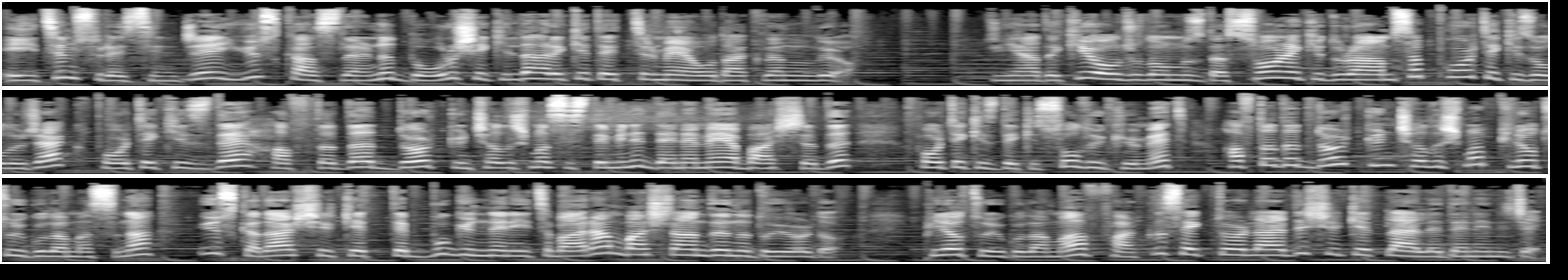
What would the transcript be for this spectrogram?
Eğitim süresince yüz kaslarını doğru şekilde hareket ettirmeye odaklanılıyor. Dünyadaki yolculuğumuzda sonraki durağımsa Portekiz olacak. Portekiz'de haftada 4 gün çalışma sistemini denemeye başladı. Portekiz'deki sol hükümet haftada 4 gün çalışma pilot uygulamasına 100 kadar şirkette bugünden itibaren başlandığını duyurdu. Pilot uygulama farklı sektörlerde şirketlerle denenecek.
